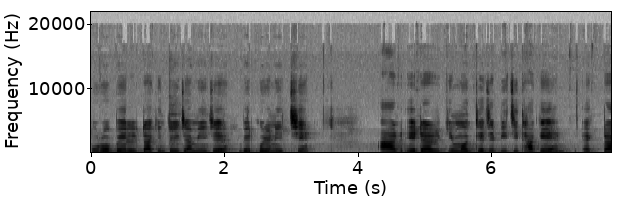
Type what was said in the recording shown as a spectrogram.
পুরো বেলটা কিন্তু এই যে আমি এই যে বের করে নিচ্ছি। আর এটার কি মধ্যে যে বিচি থাকে, একটা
